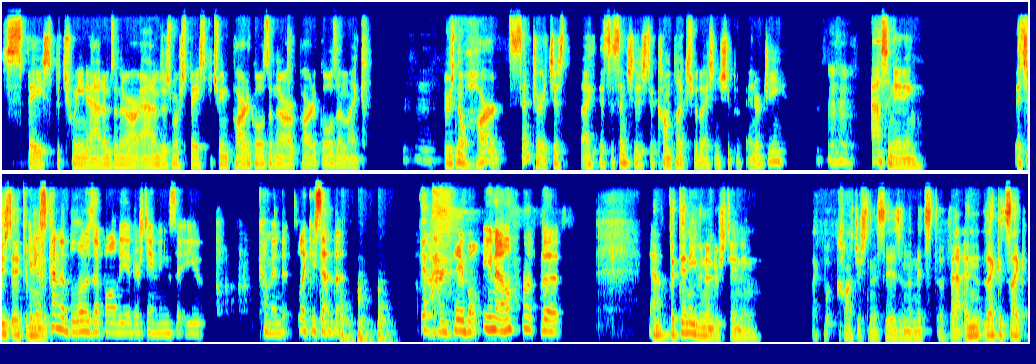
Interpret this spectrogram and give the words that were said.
space between atoms than there are atoms. There's more space between particles than there are particles. And like Mhm. there's no hard center. It's just like it's essentially just a complex relationship of energy. Mhm. fascinating. It's just it, I it mean, just kind of blows up all the understandings that you come into, like you said, the, the hard table, you know, the Yeah. And- but then even understanding like what consciousness is in the midst of that and like it's like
